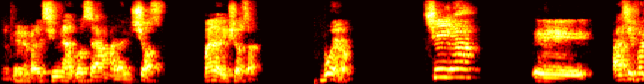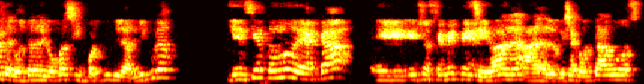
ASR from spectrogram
Me, me pareció una cosa maravillosa. Maravillosa. Bueno, llega. eh, ¿Hace falta contar algo más importante de la película? Y en cierto modo de acá eh, ellos se meten, Se van a, a lo que ya contamos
